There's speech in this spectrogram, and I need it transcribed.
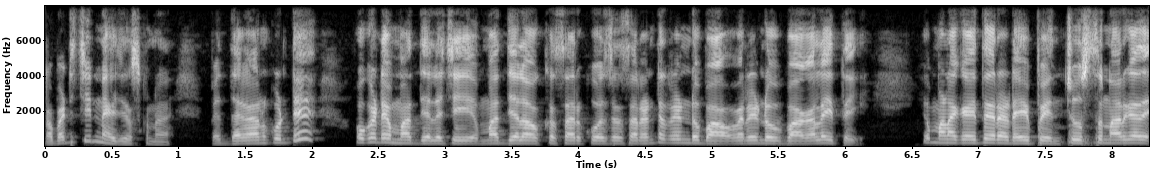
కాబట్టి చిన్నగా చేసుకున్నాను పెద్దగా అనుకుంటే ఒకటే మధ్యలో చే మధ్యలో ఒక్కసారి కోసేసారంటే రెండు బా రెండు భాగాలు అవుతాయి ఇక మనకైతే రెడీ అయిపోయింది. చూస్తున్నారు కదా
